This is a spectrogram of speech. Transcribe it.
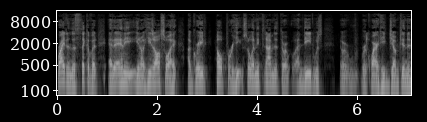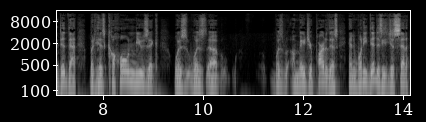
right in the thick of it. At any, you know, he's also a, a great helper. He so anytime that there, a need was uh, required, he jumped in and did that. But his cajon music was was uh, was a major part of this. And what he did is he just set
